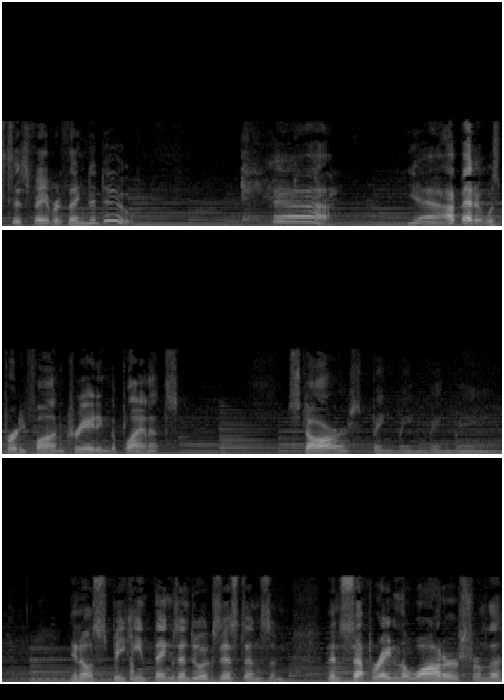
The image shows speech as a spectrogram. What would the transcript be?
It's his favorite thing to do. Yeah. Yeah, I bet it was pretty fun creating the planets. Stars, bing, bing, bing, bing. You know, speaking things into existence and then separating the waters from the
